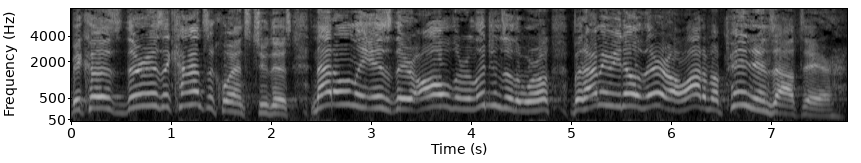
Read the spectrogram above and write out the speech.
Because there is a consequence to this. Not only is there all the religions of the world, but how many of you know there are a lot of opinions out there?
